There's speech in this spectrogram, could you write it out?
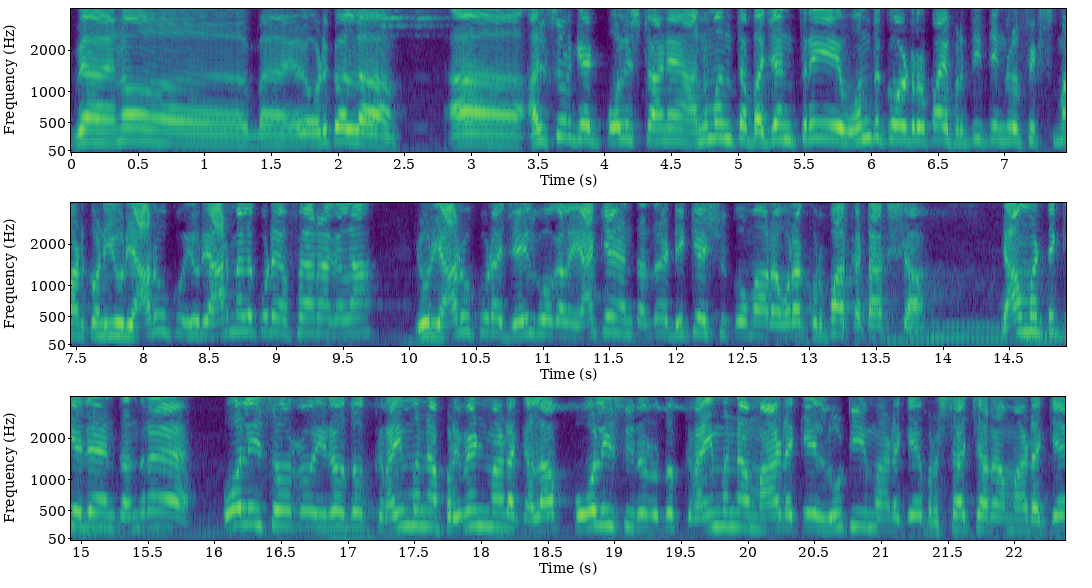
ಏನೋ ಹುಡುಕಲ್ಲ ಅಲ್ಸೂರ್ ಗೇಟ್ ಪೊಲೀಸ್ ಠಾಣೆ ಹನುಮಂತ ಭಜಂತ್ರಿ ಒಂದು ಕೋಟಿ ರೂಪಾಯಿ ಪ್ರತಿ ತಿಂಗಳು ಫಿಕ್ಸ್ ಮಾಡ್ಕೊಂಡು ಇವ್ರು ಯಾರು ಇವ್ರು ಯಾರ ಮೇಲೆ ಕೂಡ ಎಫ್ ಆಗಲ್ಲ, ಇವ್ರು ಯಾರು ಕೂಡ ಜೈಲ್ಗೆ ಹೋಗಲ್ಲ. ಯಾಕೆ ಅಂತಂದ್ರೆ ಡಿ ಕೆ ಶಿವಕುಮಾರ್ ಅವರ ಕೃಪಾ ಕಟಾಕ್ಷ. ಯಾವ ಮಟ್ಟಕ್ಕೆ ಇದೆ ಅಂತಂದ್ರೆ ಪೊಲೀಸರು ಇರೋದು ಕ್ರೈಮ್ ಅನ್ನ ಪ್ರಿವೆಂಟ್ ಮಾಡಕ್ಕಲ್ಲ, ಪೊಲೀಸ್ ಇರೋದು ಕ್ರೈಮ್ ಅನ್ನ ಮಾಡಕ್ಕೆ, ಲೂಟಿ ಮಾಡಕ್ಕೆ, ಭ್ರಷ್ಟಾಚಾರ ಮಾಡಕ್ಕೆ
